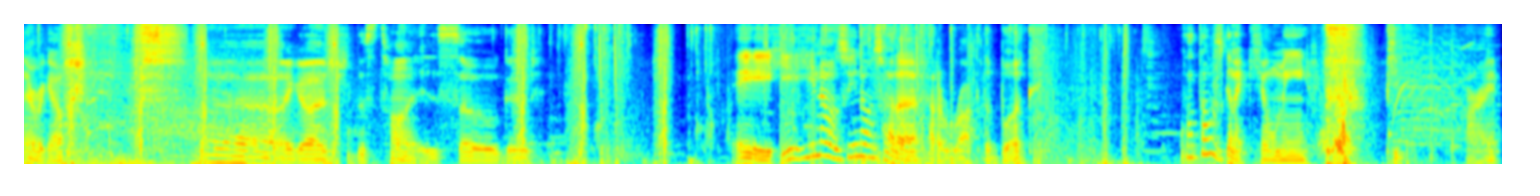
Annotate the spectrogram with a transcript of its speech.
There we go. oh my gosh, this taunt is so good. Hey, he, he knows he knows how to how to rock the book. Thought that was gonna kill me. Alright.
